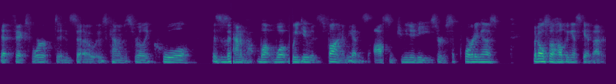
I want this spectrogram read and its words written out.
that fix worked, and so it was kind of this really cool. This is kind of what what we do. is fun. We have this awesome community sort of supporting us, but also helping us get better.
